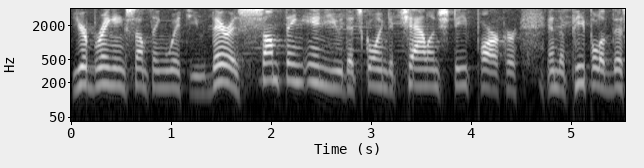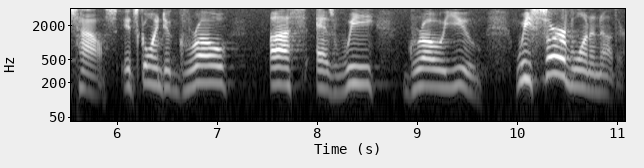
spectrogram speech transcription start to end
you're bringing something with you. There is something in you that's going to challenge Steve Parker and the people of this house. It's going to grow us as we grow you. We serve one another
